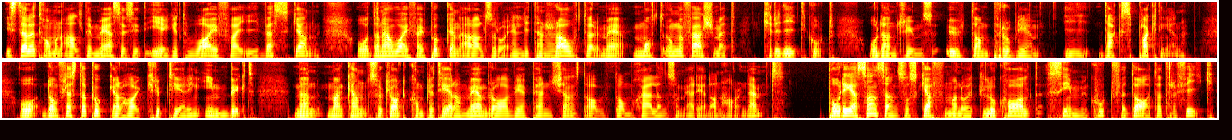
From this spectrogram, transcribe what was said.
Istället har man alltid med sig sitt eget wifi i väskan. Och den här wifi-pucken är alltså då en liten router med mått ungefär som ett kreditkort och den ryms utan problem i dagspackningen. Och de flesta puckar har kryptering inbyggt men man kan såklart komplettera med en bra VPN-tjänst av de skälen som jag redan har nämnt. På resan sen så skaffar man då ett lokalt SIM-kort för datatrafik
